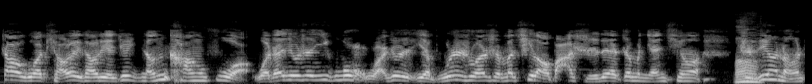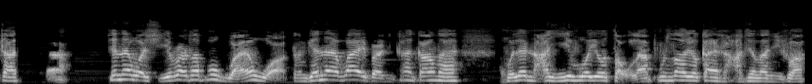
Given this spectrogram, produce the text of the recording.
照顾、调理调理，就能康复。我这就是一股火，就是也不是说什么七老八十的，这么年轻，指定能站起来。现在我媳妇儿她不管我，整天在外边。你看刚才回来拿衣服又走了，不知道又干啥去了。你说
